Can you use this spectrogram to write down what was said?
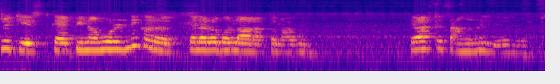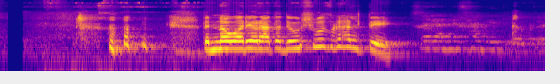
तुझे केस काय पिना होल्ड नाही करत. त्याला रबर लावा लागतं मागून. तेव्हाच ते चांगलं झालं दिवसभर. तर नववारीवर आता देव शूज घालते. सरांनी सांगितलं होतं.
